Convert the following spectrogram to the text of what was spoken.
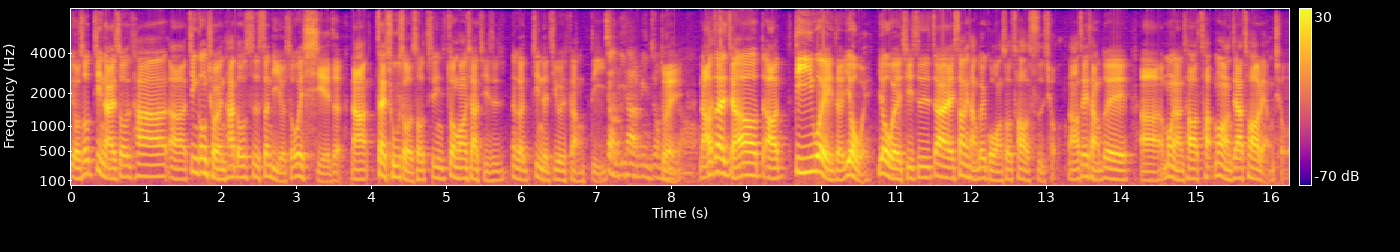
有时候进来的时候，他呃进攻球员他都是身体有时候会斜着，那在出手的时候进状况下，其实那个进的机会非常低。降低他的命中率。对然后，再讲到呃第一位的右尾，右尾其实在上一场对国王的时候超了四球，然后这一场对呃梦想超超梦想家超了两球，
